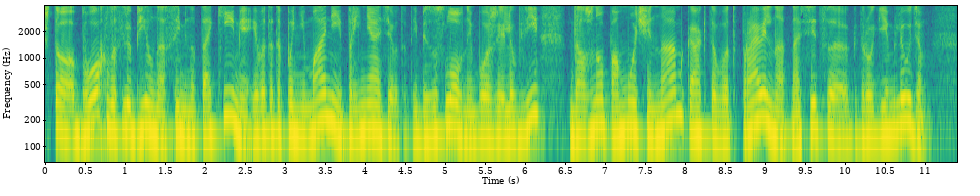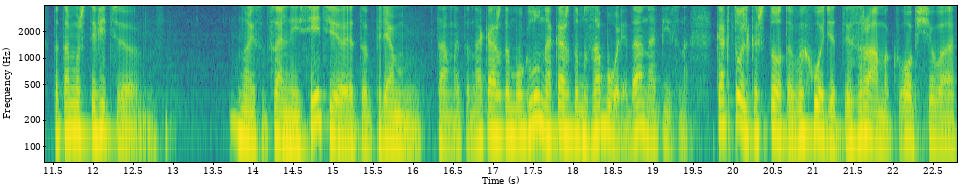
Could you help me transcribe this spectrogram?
что Бог возлюбил нас именно такими, и вот это понимание и принятие вот этой безусловной Божьей любви должно помочь и нам как-то вот правильно относиться к другим людям. Потому что ведь ну и социальные сети, это прям там, это на каждом углу, на каждом заборе, да, написано. Как только что-то выходит из рамок общего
